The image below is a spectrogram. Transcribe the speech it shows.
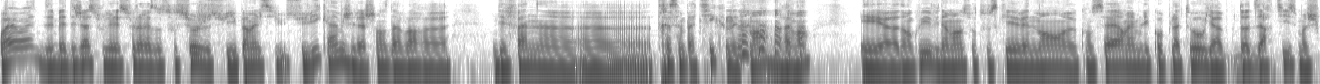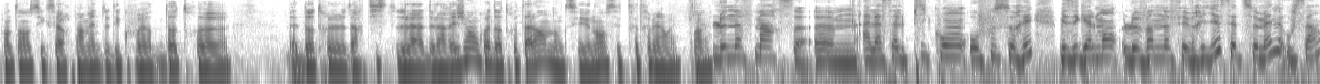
Ouais, ouais. D- bah, déjà, sur les, sur les réseaux sociaux, je suis pas mal su- suivi quand même. J'ai la chance d'avoir euh, des fans euh, euh, très sympathiques, honnêtement, vraiment. Et euh, donc, oui, évidemment, sur tout ce qui est événements, concerts, même les co-plateaux, où il y a d'autres artistes. Moi, je suis content aussi que ça leur permette de découvrir d'autres. bah, d'autres artistes de la, de la région, quoi, d'autres talents. Donc, c'est, non, c'est très, très bien, ouais. ouais. Le 9 mars euh, à la salle Picon au Fousseret, mais également le 29 février cette semaine. Où ça?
